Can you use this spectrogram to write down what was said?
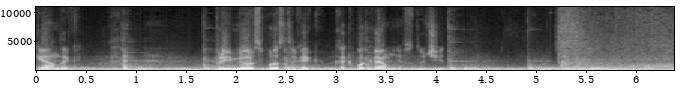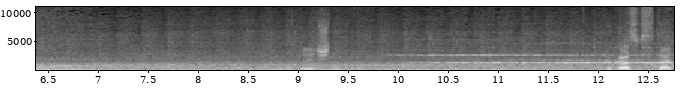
Гандак примерз просто как, как по камню стучит. Отлично. Как раз кстати.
